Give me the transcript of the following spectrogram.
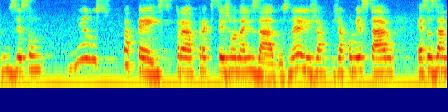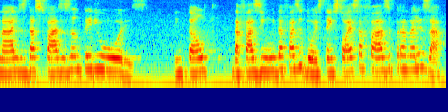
vamos dizer, são menos papéis para que sejam analisados, né? Eles já, já começaram essas análises das fases anteriores. Então, da fase 1 e da fase 2, tem só essa fase para analisar.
